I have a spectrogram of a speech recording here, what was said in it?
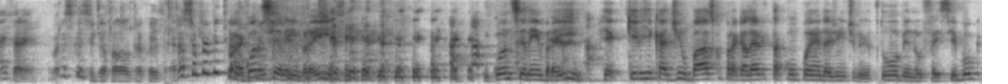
Ai, caralho, agora esqueci que eu ia falar outra coisa. Era sobre arbitragem. Enquanto mas... você lembra aí, enquanto você lembra aí, aquele recadinho básico pra galera que tá acompanhando a gente no YouTube, no Facebook.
